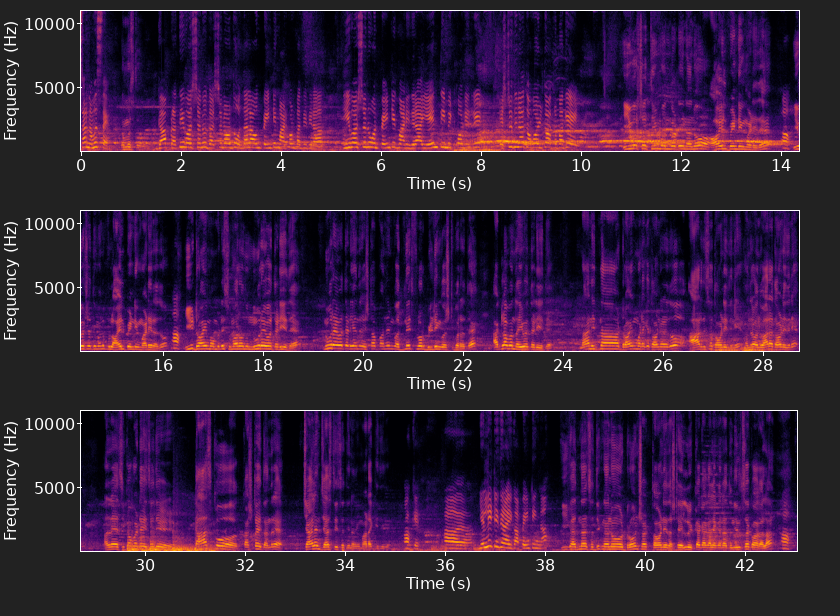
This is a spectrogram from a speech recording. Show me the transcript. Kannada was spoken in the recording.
ಸರ್ ನಮಸ್ತೆ. ನಮಸ್ತೆ. ಈಗ ಪ್ರತಿ ವರ್ಷನೂ ದರ್ಶನ್ ಅವ್ರದ್ದು ಒಂದಲ್ಲ ಒಂದು ಪೇಂಟಿಂಗ್ ಮಾಡ್ಕೊಂಡು ಬಂದಿದ್ದೀರಾ? ಈ ವರ್ಷನೂ ಒಂದು ಪೇಂಟಿಂಗ್ ಮಾಡಿದ್ದೀರಾ? ಏನು ಥೀಮ್ ಇಟ್ಕೊಂಡಿದ್ರಿ? ಎಷ್ಟು ದಿನ ತಗೊಳ್ತು ಅದ್ರ ಬಗ್ಗೆ? ಈ ವರ್ಷ ಥೀಮ್ ಬಂದ್ಬಿಟ್ಟು ನಾನು ಆಯಿಲ್ ಪೇಂಟಿಂಗ್ ಮಾಡಿದೆ. ಹಾ. ಈ ವರ್ಷ ಥೀಮಲ್ಲಿ ಫುಲ್ ಆಯಿಲ್ ಪೇಂಟಿಂಗ್ ಮಾಡಿರೋದು. ಹಾ. ಈ ಡ್ರಾಯಿಂಗ್ ಬಂದ್ಬಿಟ್ಟು ಸುಮಾರು ಒಂದು ನೂರೈವತ್ತು ಅಡಿ ಇದೆ. ನೂರೈವತ್ತು ಅಡಿ ಅಂದರೆ ಎಷ್ಟಪ್ಪ ಅಂದರೆ ನಿಮ್ಗೆ ಹದಿನೈದು ಫ್ಲೋರ್ ಬಿಲ್ಡಿಂಗ್ ಅಷ್ಟು ಬರುತ್ತೆ. ಅಗಲ ಒಂದು ಐವತ್ತು ಅಡಿ ಇದೆ. ನಾನು ಇದನ್ನ ಡ್ರಾಯಿಂಗ್ ಮಾಡೋಕ್ಕೆ ತೊಗೊಂಡಿರೋದು ಆರು ದಿವಸ ತೊಗೊಂಡಿದ್ದೀನಿ. ಅಂದರೆ ಒಂದು ವಾರ ತೊಗೊಂಡಿದ್ದೀನಿ. ಅಂದರೆ ಸಿಕ್ಕಾಪಟ್ಟೆ ಈ ಸತಿ ಟಾಸ್ಕು ಕಷ್ಟ ಆಯ್ತು ಅಂದರೆ ಚಾಲೆಂಜ್ ಜಾಸ್ತಿ ಈ ಸತಿ ನನಗೆ ಮಾಡೋಕ್ಕಿದ್ದೀವಿ ಓಕೆ ಎಲ್ಲಿಟ್ಟಿದ್ದೀರಾ ಈಗ ಪೇಂಟಿಂಗ್ನ ಈಗ ಅದನ್ನ ಸದ್ಯಕ್ಕೆ ನಾನು ಡ್ರೋನ್ ಶಾಟ್ ತಗೊಂಡಿದ್ದೆ ಅಷ್ಟೇ. ಎಲ್ಲೂ ಇಕ್ಕಾಗಲ್ಲ ಯಾಕಂದ್ರೆ ಅದು ನಿಲ್ಸಕ್ಕೂ ಆಗಲ್ಲ.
